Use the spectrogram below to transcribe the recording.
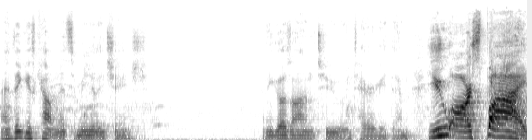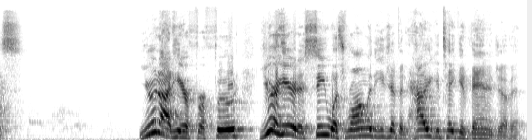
And I think his countenance immediately changed. And he goes on to interrogate them. You are spies. You're not here for food. You're here to see what's wrong with Egypt and how you can take advantage of it.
